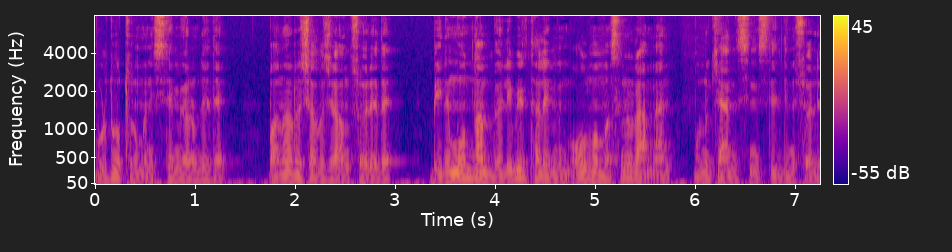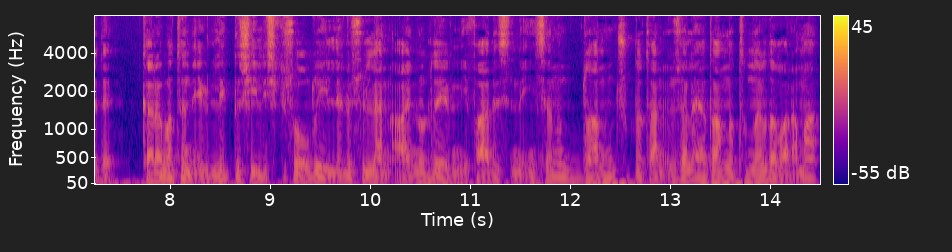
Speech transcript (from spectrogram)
Burada oturmanı istemiyorum dedi. Bana araç alacağını söyledi. Benim ondan böyle bir talebim olmamasına rağmen bunu kendisinin istediğini söyledi. Karabat'ın evlilik dışı ilişkisi olduğu illeri sürülen Aynur Değer'in ifadesinde insanın dudağını çuklatan özel hayat anlatımları da var ama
